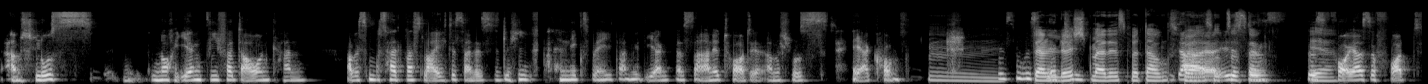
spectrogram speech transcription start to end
am Schluss noch irgendwie verdauen kann. Aber es muss halt was Leichtes sein. Es hilft dann nichts, wenn ich dann mit irgendeiner Sahnetorte am Schluss herkomme. Mm, da löscht man das Verdauungsfeuer da sozusagen. Das, das ja. Feuer sofort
